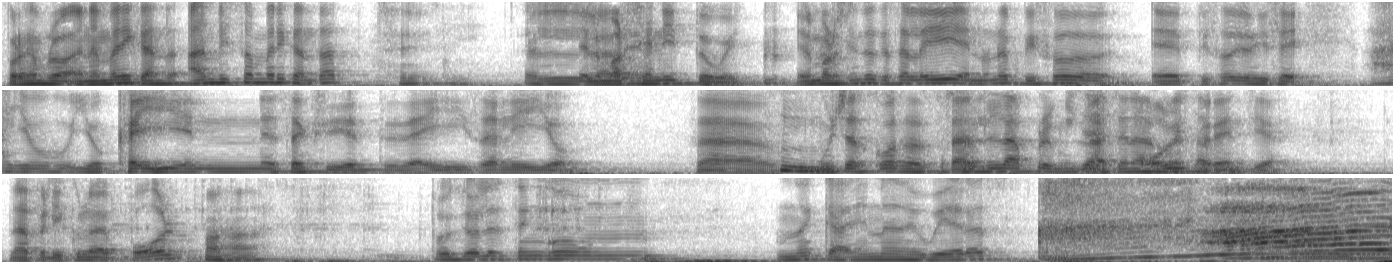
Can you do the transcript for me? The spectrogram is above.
Por ejemplo, en American Dad, ¿han visto American Dad? Sí. El, la de- marcianito, güey. El marcianito que sale ahí en un episodio, episodio dice, ah, yo, yo caí en ese accidente, de ahí salí yo. O sea, muchas cosas Pues es sal- la premisa de hacen a Paul referencia. La película de Paul. Ajá. Pues yo les tengo un, una cadena de hubieras. ¡Ah!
